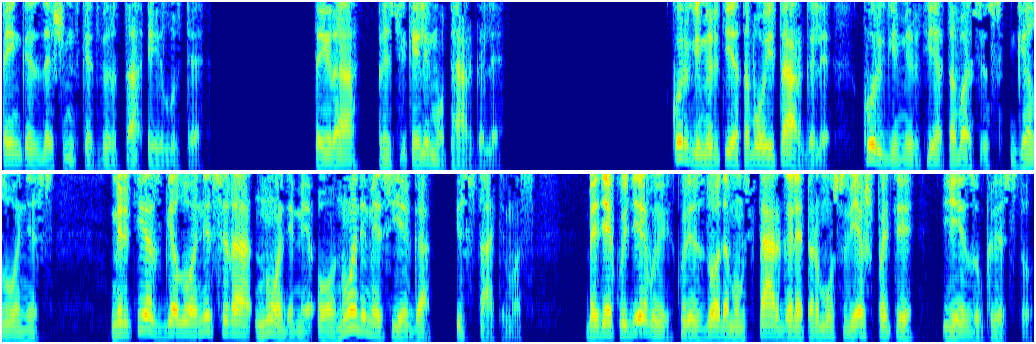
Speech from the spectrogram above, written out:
54 eilutė. Tai yra prisikelimo pergalė. Kurgi mirtie tavoji pergalė, kurgi mirtie tavasis geluonis? Mirties geluonis yra nuodėmė, o nuodėmės jėga įstatymas. Bet dėkui Dievui, kuris duoda mums pergalę per mūsų viešpati Jėzų Kristų.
